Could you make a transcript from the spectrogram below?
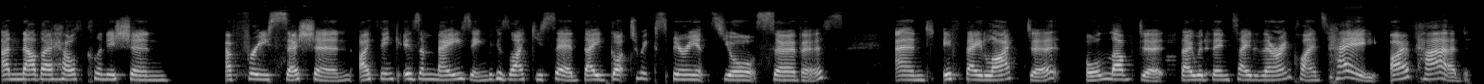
another health clinician a free session, I think is amazing because, like you said, they got to experience your service. And if they liked it or loved it, they would then say to their own clients, Hey, I've had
